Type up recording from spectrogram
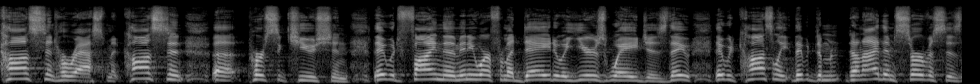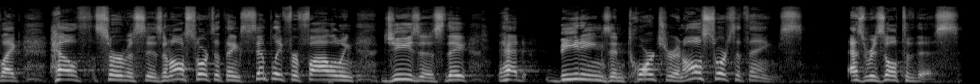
constant harassment, constant uh, persecution. They would fine them anywhere from a day to a year's wages. They, they would constantly, they would de- deny them services like health services and all sorts of things simply for following Jesus. They had beatings and torture and all sorts of things as a result of this.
